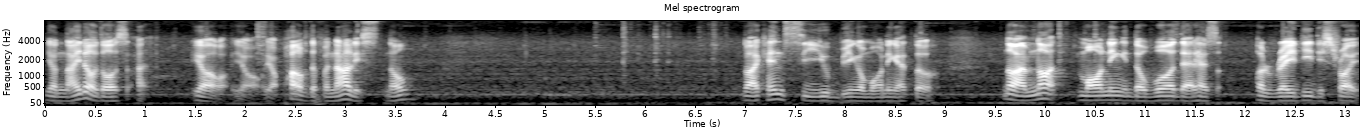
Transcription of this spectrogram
You're neither of those. You're, you're, you're part of the finales, no? No, I can see you being a mourning actor. No, I'm not mourning in the world that has already destroyed,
